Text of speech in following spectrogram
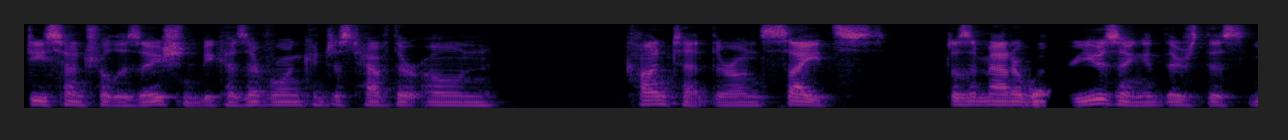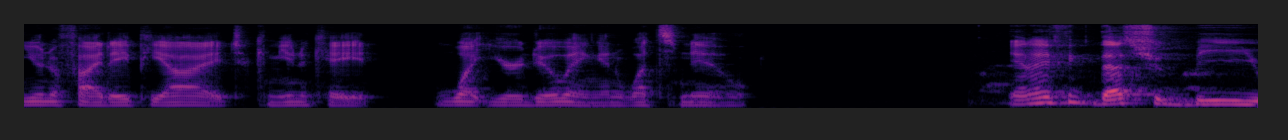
decentralization because everyone can just have their own content their own sites. Doesn't matter what they're using there's this unified api to communicate what you're doing and what's new. And i think that should be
